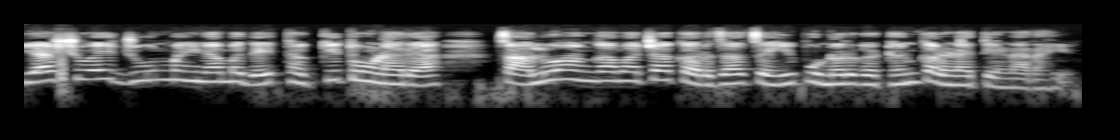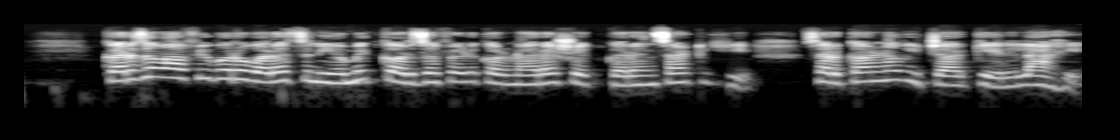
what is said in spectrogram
याशिवाय जून महिन्यामध्ये थकीत होणाऱ्या चालू हंगामाच्या कर्जाचेही पुनर्गठन करण्यात येणार आहे. कर्जमाफीबरोबरच नियमित कर्जफेड करणाऱ्या शेतकऱ्यांसाठीही सरकारनं विचार केलेला आहे.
